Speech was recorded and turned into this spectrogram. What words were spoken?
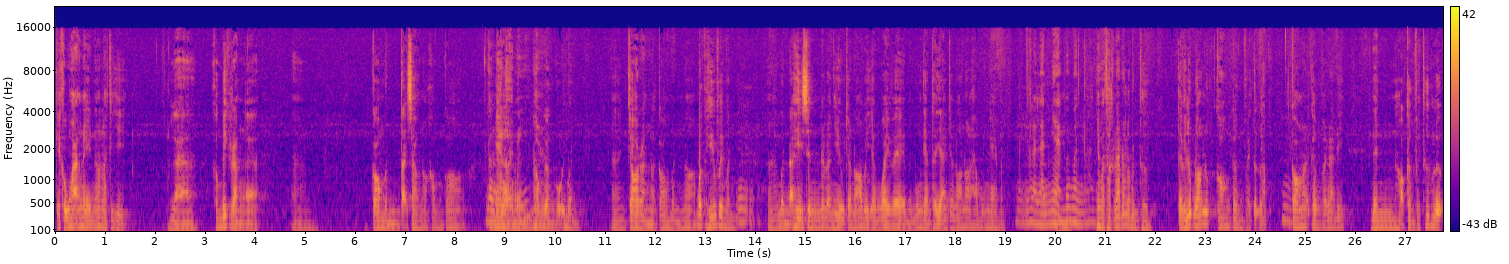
cái khủng hoảng này nó là cái gì là không biết rằng à, à, con mình tại sao nó không có gần nghe lời mình nó yeah. không gần gũi mình à, cho rằng là con mình nó bất hiếu với mình ừ. à, mình đã hy sinh rất là nhiều cho nó bây giờ quay về mình muốn dành thời gian cho nó nó là không muốn nghe mình ừ, nó là lạnh nhạt ừ. với mình không? nhưng mà thật ra đó là bình thường tại vì lúc đó lúc con cần phải tự lập ừ. con nó lại cần phải ra đi nên họ cần phải thương lượng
